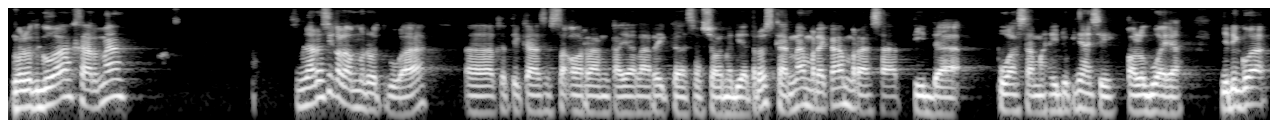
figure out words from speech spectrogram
Menurut gua karena Sebenarnya sih kalau menurut gua uh, ketika seseorang kayak lari ke sosial media terus karena mereka merasa tidak puas sama hidupnya sih kalau gua ya. Jadi gua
